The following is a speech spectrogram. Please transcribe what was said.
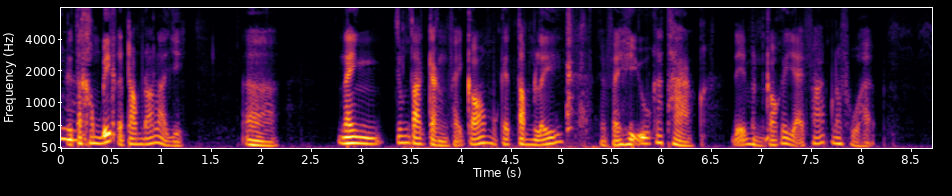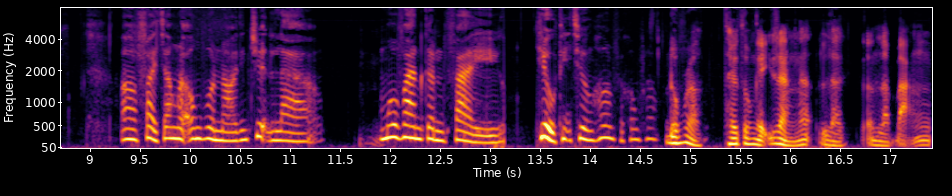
Người ta không biết ở trong đó là gì. À, nên chúng ta cần phải có một cái tâm lý phải hiểu khách hàng để mình có cái giải pháp nó phù hợp à, phải chăng là ông vừa nói đến chuyện là Movan cần phải hiểu thị trường hơn phải không không? Đúng rồi. Theo tôi nghĩ rằng á, là là bạn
